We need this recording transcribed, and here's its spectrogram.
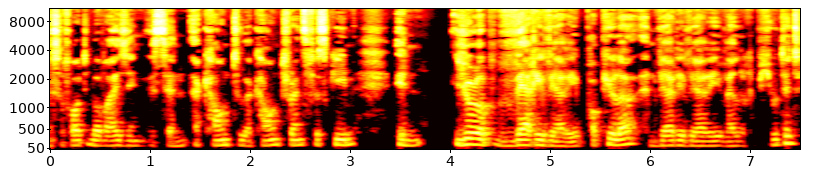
Sofort Überweisung is an account to account transfer scheme in Europe very, very popular and very, very well reputed.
